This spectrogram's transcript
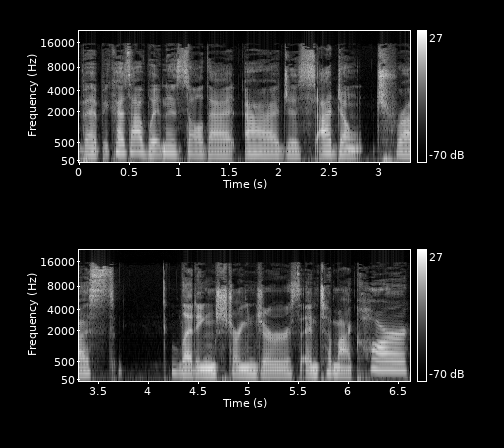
but because I witnessed all that, I just I don't trust letting strangers into my car.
